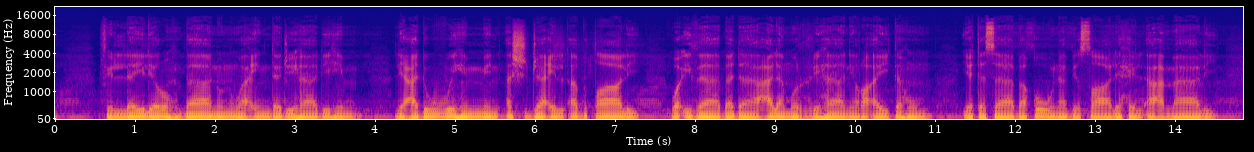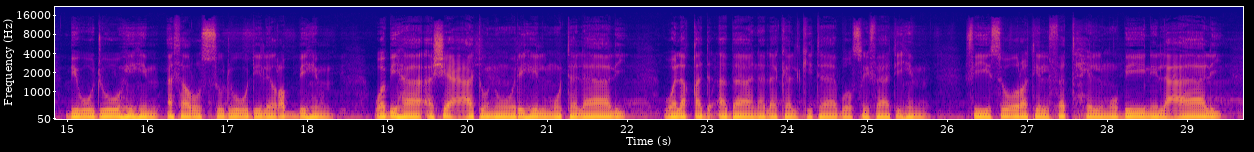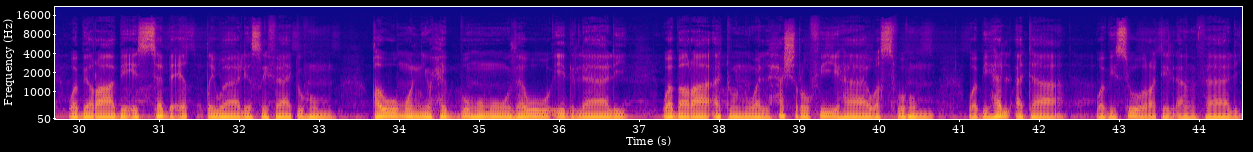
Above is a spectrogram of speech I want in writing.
في الليل رهبان وعند جهادهم لعدوهم من أشجع الأبطال وإذا بدا علم الرهان رأيتهم يتسابقون بصالح الأعمال بوجوههم أثر السجود لربهم وبها أشعة نوره المتلالي ولقد أبان لك الكتاب صفاتهم في سورة الفتح المبين العالي. وبرابع السبع الطوال صفاتهم قوم يحبهم ذو إذلال وبراءة والحشر فيها وصفهم وبهل أتى وبسورة الأنفال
